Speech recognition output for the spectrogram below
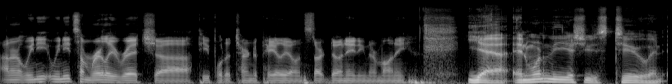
I don't know. We need we need some really rich uh, people to turn to paleo and start donating their money. Yeah, and one of the issues too, and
